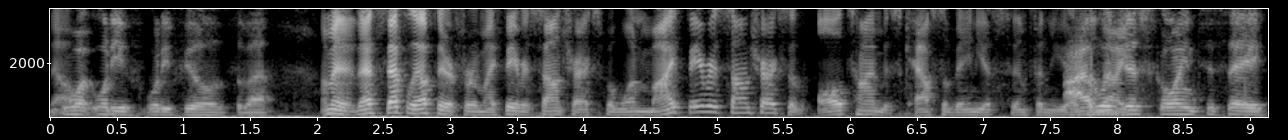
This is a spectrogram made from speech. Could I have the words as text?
no. What What do you What do you feel is the best? I mean, that's definitely up there for my favorite soundtracks. But one of my favorite soundtracks of all time is Castlevania Symphony of I was Night. just going to say,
